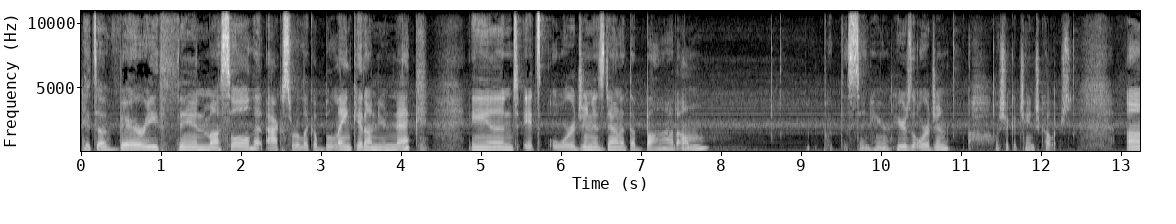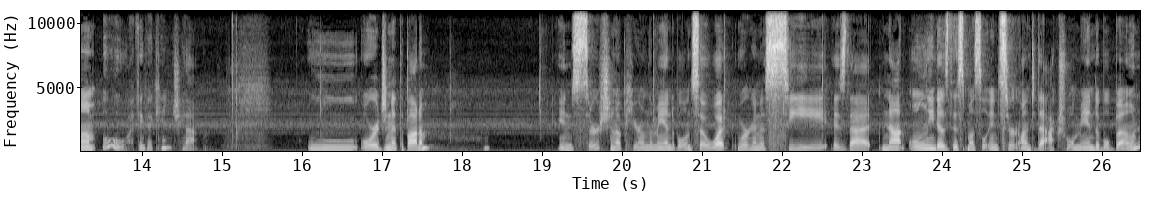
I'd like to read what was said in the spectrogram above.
It's a very thin muscle that acts sort of like a blanket on your neck, and its origin is down at the bottom. Put this in here. Here's the origin. Oh, I wish I could change colors. Um, ooh, I think I can change that. Ooh, origin at the bottom insertion up here on the mandible. And so what we're going to see is that not only does this muscle insert onto the actual mandible bone,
